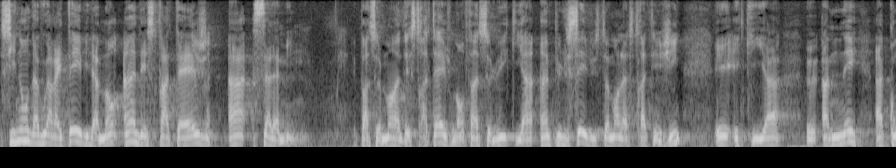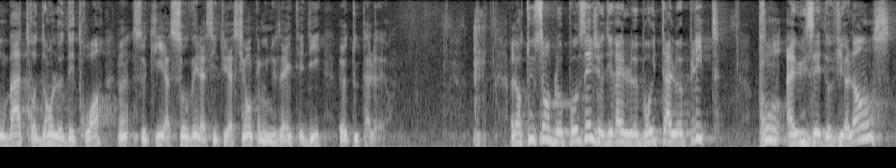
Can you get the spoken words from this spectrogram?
sinon d'avoir été évidemment un des stratèges à Salamine. Et pas seulement un des stratèges, mais enfin celui qui a impulsé justement la stratégie et, qui a euh, amené à combattre dans le détroit, hein, ce qui a sauvé la situation, comme il nous a été dit euh, tout à l'heure. Alors tout semble opposé, je dirais, le brutal hoplite, prompt à user de violence,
